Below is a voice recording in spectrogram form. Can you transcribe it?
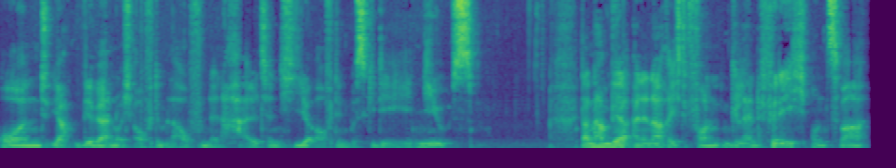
Und ja, wir werden euch auf dem Laufenden halten hier auf den Whisky.de News. Dann haben wir eine Nachricht von Glenn Fittich und zwar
